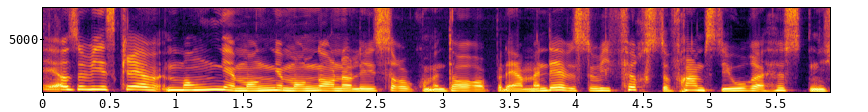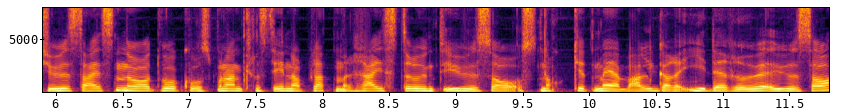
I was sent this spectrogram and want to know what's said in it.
Ja, altså, vi skrev mange mange, mange analyser og kommentarer på det. Men det vi først og fremst gjorde høsten 2016, var at vår korrespondent Kristina Pletten reiste rundt i USA og snakket med velgere i det røde USA USA,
